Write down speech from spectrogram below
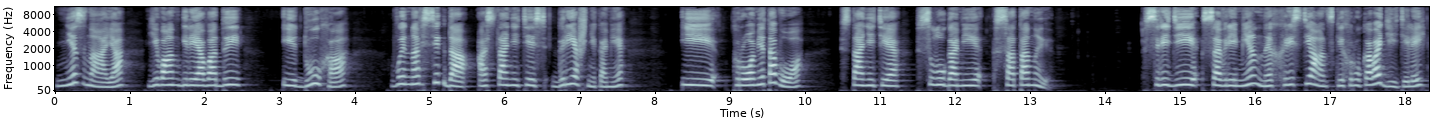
не зная Евангелия воды и духа, вы навсегда останетесь грешниками и, кроме того, станете слугами сатаны. Среди современных христианских руководителей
